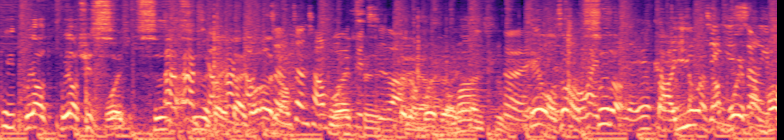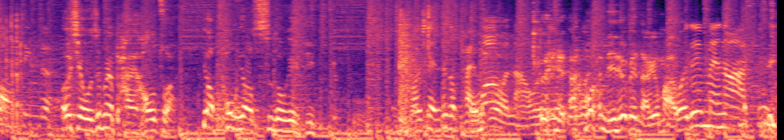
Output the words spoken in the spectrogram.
不不要不要去吃吃吃这个，二条正正常不会去吃啦这。个不会吃。吗对，因为我知道我吃了打一万，他不会胖胖上一碰金的，而且我这边牌好转，要碰要吃都可以听。而且这个牌我拿，我一对，问题就被哪个骂？我这边没拿四。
